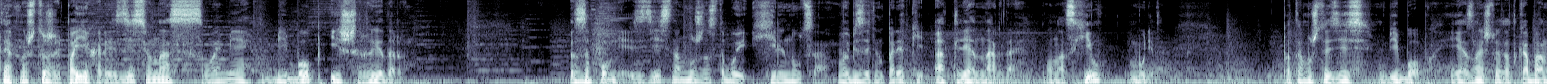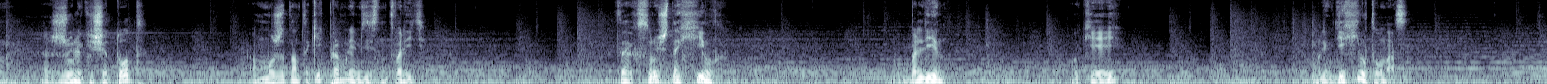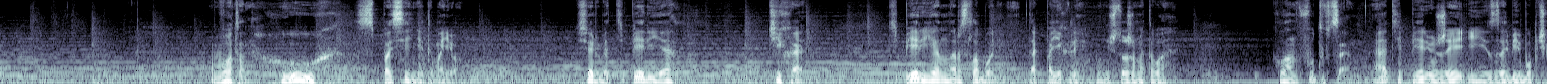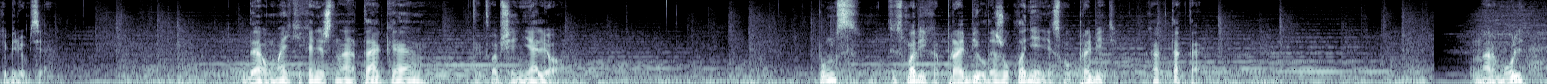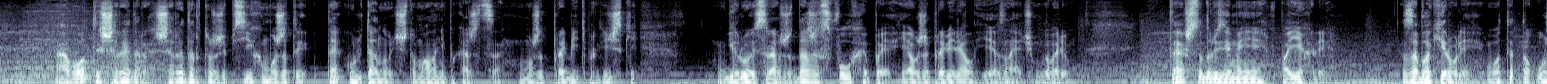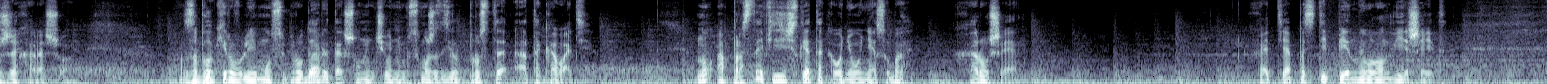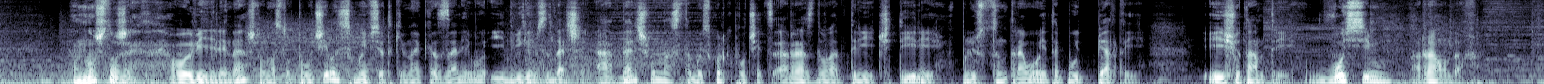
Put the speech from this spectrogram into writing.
Так, ну что же, поехали. Здесь у нас с вами Бибоп и Шредер Запомни, здесь нам нужно с тобой хильнуться В обязательном порядке от Леонардо. У нас хил будет Потому что здесь бибоп. Я знаю, что этот кабан жулик еще тот. Может нам таких проблем здесь натворить. Так, срочно хил. Блин. Окей. Блин, где хил-то у нас? Вот он. Ух, спасение это мое. Все, ребят, теперь я Тихо Теперь я на расслабоне. Так, поехали, уничтожим этого клан футовца А теперь уже и за бибопчика беремся. Да, у Майки, конечно, атака. Это вообще не алло. Пумс, ты смотри как пробил Даже уклонение смог пробить. Как так-то? Нормуль. А вот и Шредер. Шредер тоже псих Может и так ультануть, что мало не покажется. Может пробить практически героя сразу же Даже с full хп Я уже проверял, я знаю, о чем говорю. Так что, друзья мои, поехали. Заблокировали. Вот это уже хорошо. Заблокировали ему суперудары Так что он ничего не сможет сделать Просто атаковать. Ну, а простая физическая атака у него не особо хорошая. Хотя постепенный урон вешает. Ну что же, вы видели, да, что у нас тут получилось? Мы все-таки наказали его и двигаемся дальше. А дальше у нас с тобой сколько получается? Раз, два, три, четыре. Плюс центровой, это будет пятый. И еще там три. Восемь раундов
